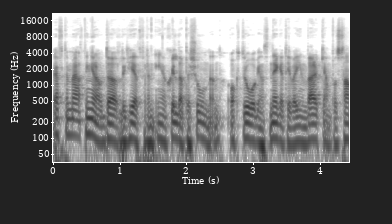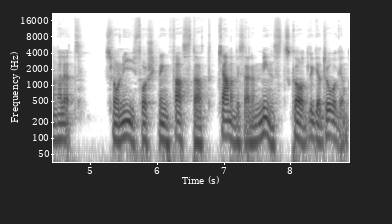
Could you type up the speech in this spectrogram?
Efter mätningar av dödlighet för den enskilda personen och drogens negativa inverkan på samhället slår ny forskning fast att cannabis är den minst skadliga drogen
